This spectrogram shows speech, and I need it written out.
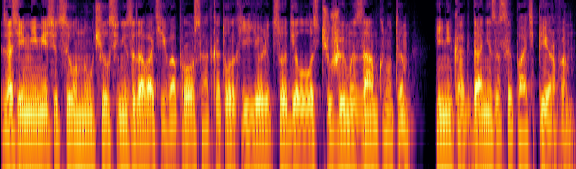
За зимние месяцы он научился не задавать ей вопросы, от которых ее лицо делалось чужим и замкнутым, и никогда не засыпать первым.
